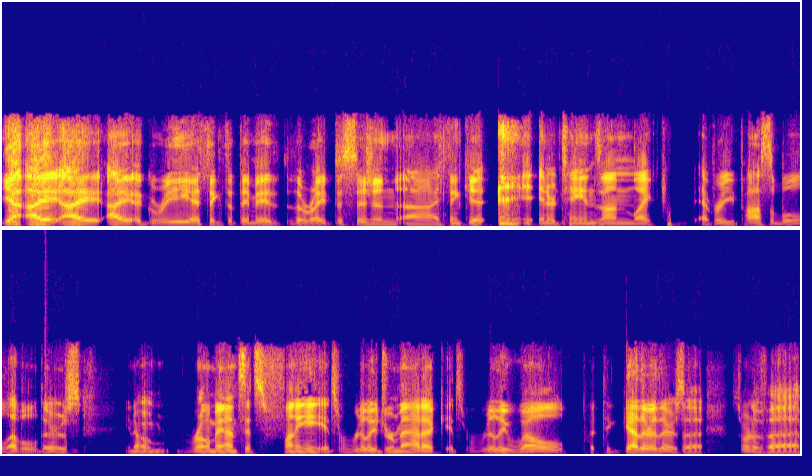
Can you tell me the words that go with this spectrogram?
yeah, I, I I agree. I think that they made the right decision. Uh, I think it, it entertains on like every possible level. There's, you know, romance. It's funny. It's really dramatic. It's really well put together. There's a sort of a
